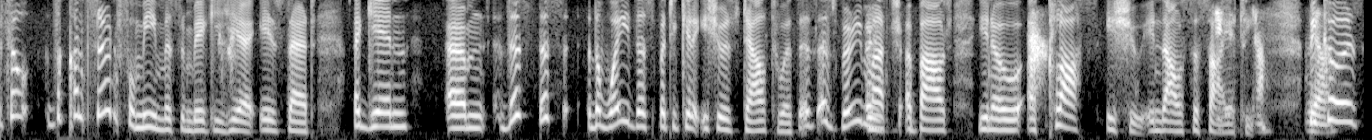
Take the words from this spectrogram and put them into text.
So the concern for me, Ms. Mbeki, here is that again, um, this this the way this particular issue is dealt with is, is very mm. much about you know a class issue in our society yeah. because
